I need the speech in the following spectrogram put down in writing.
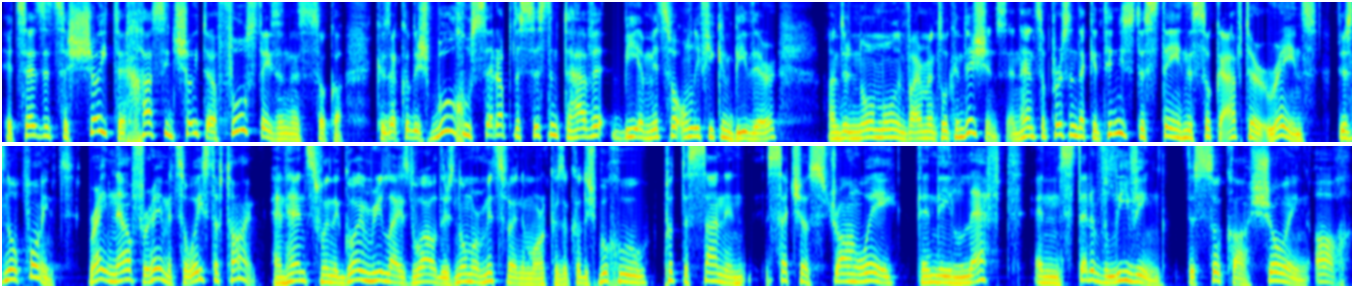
It says it's a shoite, chasid shoite, a fool stays in the sukkah. Because HaKadosh Baruch Hu set up the system to have it be a mitzvah only if you can be there under normal environmental conditions. And hence, a person that continues to stay in the sukkah after it rains, there's no point. Right now, for him, it's a waste of time. And hence, when the Goyim realized, wow, there's no more mitzvah anymore because the Kodesh Buchu put the sun in such a strong way, then they left. And instead of leaving the sukkah showing, oh,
